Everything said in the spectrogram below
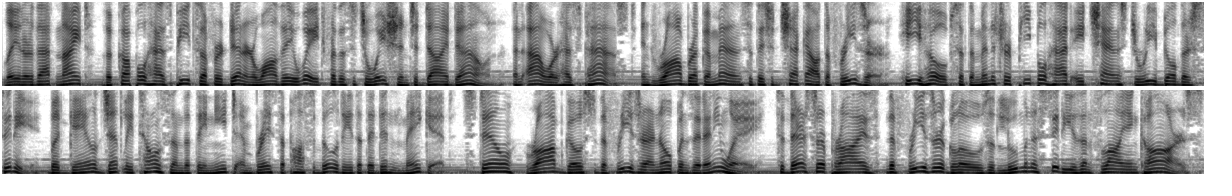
Later that night, the couple has pizza for dinner while they wait for the situation to die down. An hour has passed, and Rob recommends that they should check out the freezer. He hopes that the miniature people had a chance to rebuild their city, but Gail gently tells them that they need to embrace the possibility that they didn't make it. Still, Rob goes to the freezer and opens it anyway. To their surprise, the freezer glows with luminous cities and flying cars.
